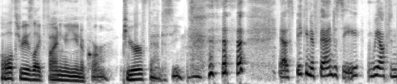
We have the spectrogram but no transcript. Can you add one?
All three is like finding a unicorn, pure fantasy. yeah, speaking of fantasy, we often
